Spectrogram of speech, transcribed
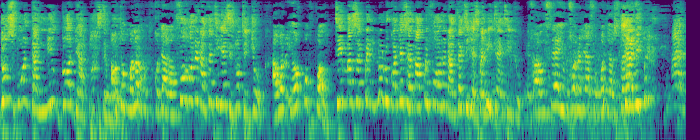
Those ones that knew God, they had passed away. mọ Ọlọ́run ti kọjá lọ. 430 years is not a joke. Tí bá sọ pé lórúkọ Jésù ẹ máa pé 430 years pẹ̀lú ìtẹ́ ẹ̀ tí lò. If I will say you before years from what you have Ṣé spent.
